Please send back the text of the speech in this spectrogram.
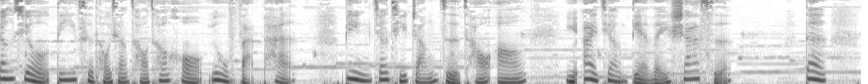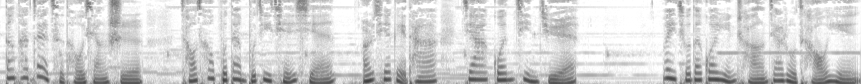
张绣第一次投降曹操后又反叛，并将其长子曹昂与爱将典韦杀死。但当他再次投降时，曹操不但不计前嫌，而且给他加官进爵。为求得关云长加入曹营，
